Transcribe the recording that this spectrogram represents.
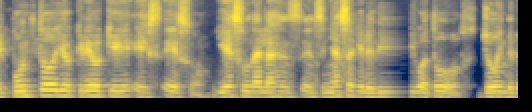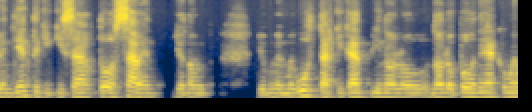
el punto yo creo que es eso, y es una de las enseñanzas que les digo a todos. Yo independiente, que quizás todos saben, yo no yo me, gusta ArchiCAD y no lo, no lo puedo negar como,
